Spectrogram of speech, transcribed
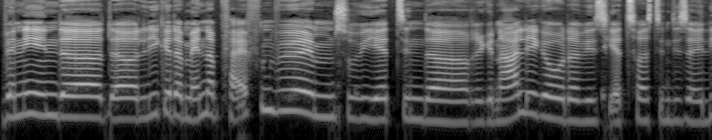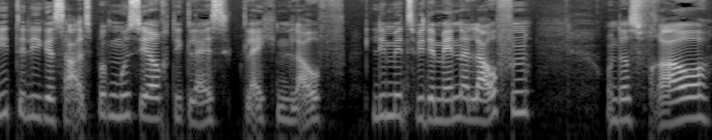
wenn ich in der, der Liga der Männer pfeifen will, so wie jetzt in der Regionalliga oder wie es jetzt heißt in dieser Elite-Liga Salzburg, muss ich auch die gleich, gleichen Lauflimits wie die Männer laufen. Und als Frau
